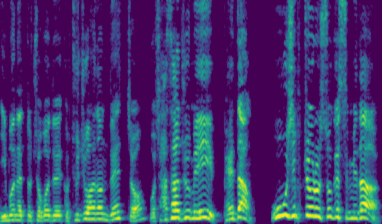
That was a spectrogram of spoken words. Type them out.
이번에 또 저거도 했고 주주환원도 했죠. 뭐 자사주 매입 배당 50조를 쏘겠습니다.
